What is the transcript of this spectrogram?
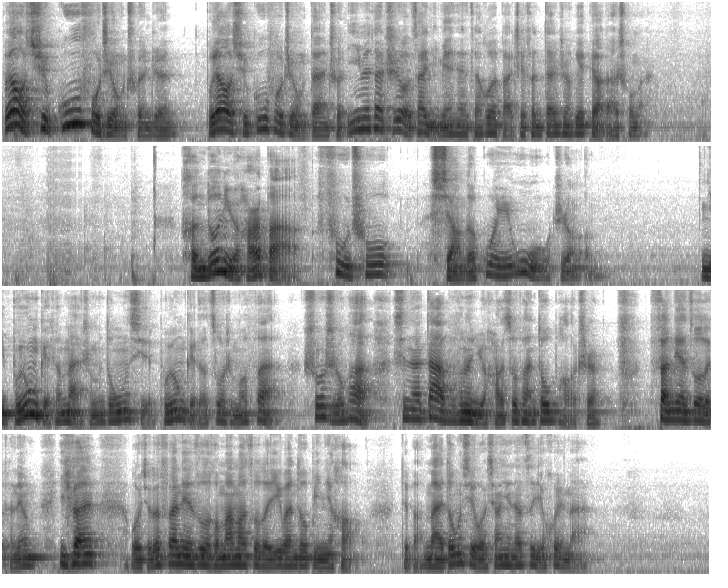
不要去辜负这种纯真，不要去辜负这种单纯，因为他只有在你面前才会把这份单纯给表达出来。很多女孩把付出想的过于物质了。你不用给他买什么东西，不用给他做什么饭。说实话，现在大部分的女孩做饭都不好吃，饭店做的肯定一般。我觉得饭店做的和妈妈做的一般都比你好，对吧？买东西，我相信他自己会买。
